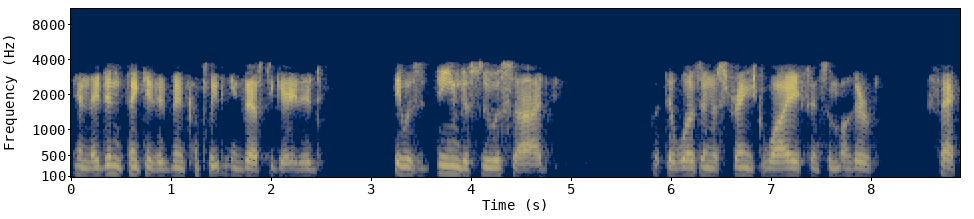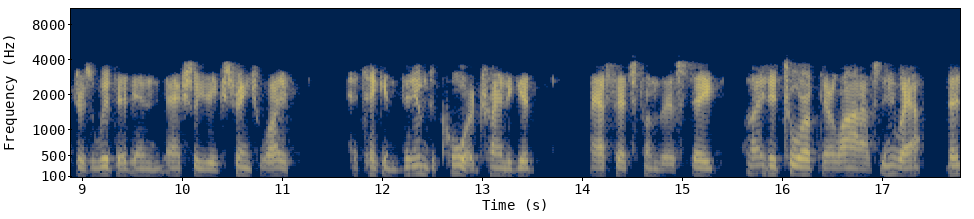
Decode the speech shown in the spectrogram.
And they didn't think it had been completely investigated. It was deemed a suicide, but there was an estranged wife and some other factors with it. And actually, the estranged wife had taken them to court trying to get assets from the estate. Uh, it had tore up their lives. Anyway, that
